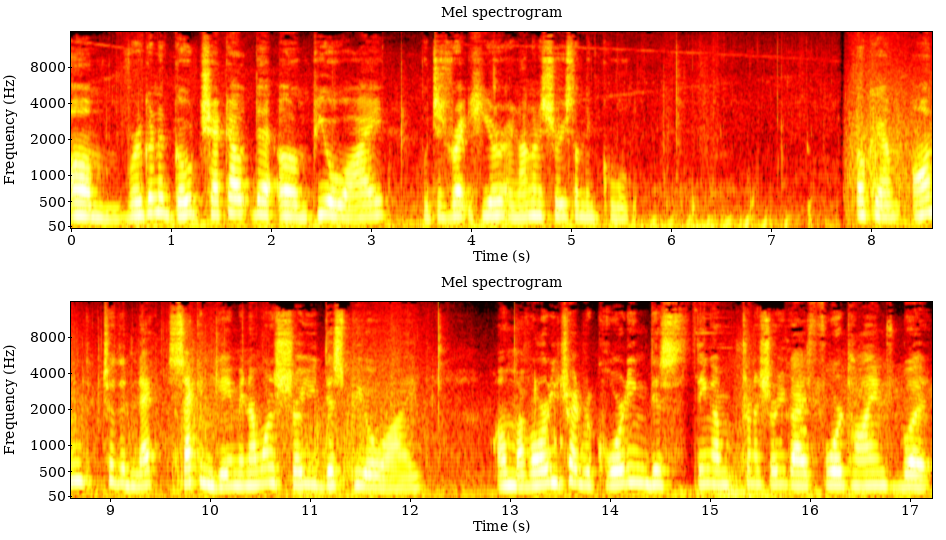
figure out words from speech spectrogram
um, we're gonna go check out that um, POI, which is right here, and I'm gonna show you something cool. Okay, I'm on to the next second game, and I want to show you this POI. Um, I've already tried recording this thing I'm trying to show you guys four times, but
